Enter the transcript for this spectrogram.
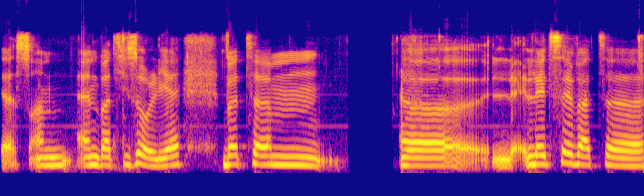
Yes and and that is all yeah? But um uh, let's say that uh,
